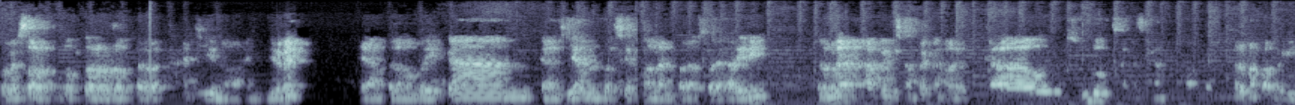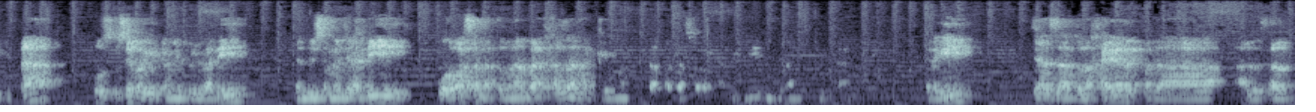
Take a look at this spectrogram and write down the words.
Profesor Dr. Dr. Haji Yunan yang telah memberikan kajian tausiah online pada sore hari ini. Mudah-mudahan apa yang disampaikan oleh beliau sungguh sangat-sangat bermanfaat bagi kita, khususnya bagi kami pribadi, dan bisa menjadi wawasan atau menambah khazanah keimanan kita pada sore hari ini menjelang kita. Sekali lagi, jazakallah khair pada Alusal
